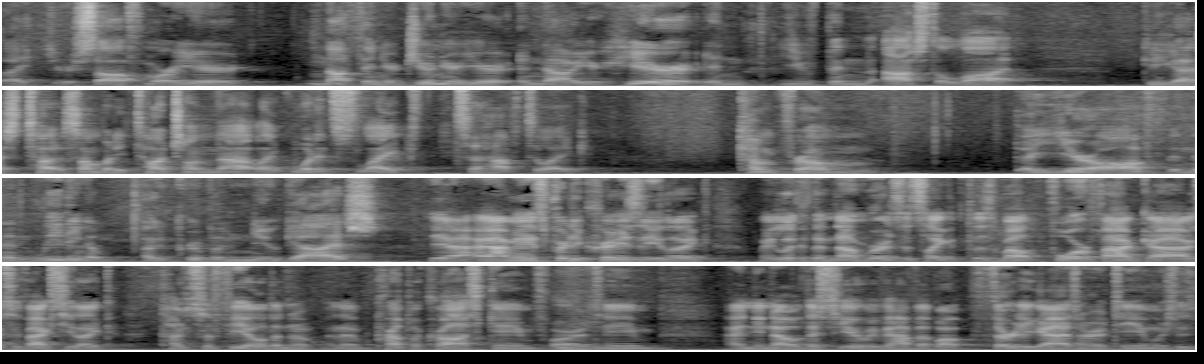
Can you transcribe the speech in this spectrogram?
like your sophomore year, nothing your junior year, and now you're here and you've been asked a lot. Can you guys t- somebody touch on that, like what it's like to have to like come from a year off and then leading a, a group of new guys? Yeah, I mean it's pretty crazy. Like when you look at the numbers, it's like there's about four or five guys who've actually like touched the field in a, in a prep lacrosse game for our mm-hmm. team. And you know this year we have about 30 guys on our team, which is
